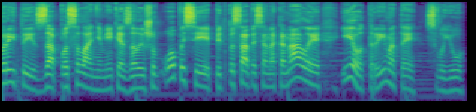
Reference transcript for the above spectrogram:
перейти за посиланням, яке залишу в описі, підписатися на канали і отримати свою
